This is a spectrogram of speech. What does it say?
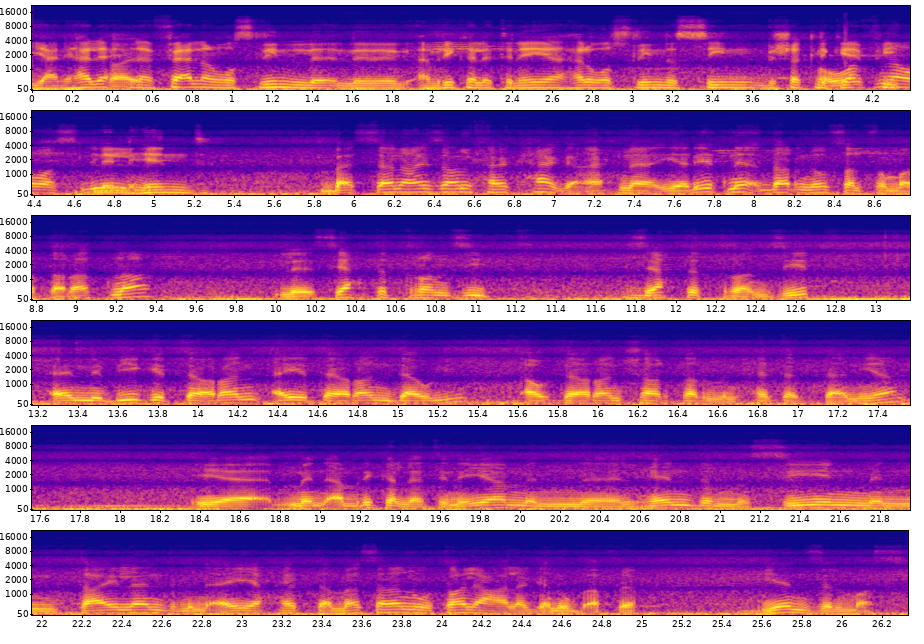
يعني هل إحنا طيب. فعلا واصلين لأمريكا اللاتينية؟ هل واصلين للصين بشكل كافي؟ للهند؟ بس أنا عايز أقول لحضرتك حاجة إحنا يا ريت نقدر نوصل في مطاراتنا لسياحة الترانزيت. سياحة الترانزيت إن بيجي الطيران أي طيران دولي أو طيران شارتر من حتت تانية ي- من أمريكا اللاتينية من الهند من الصين من تايلاند من أي حتة مثلا وطالع على جنوب أفريقيا. ينزل مصر.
